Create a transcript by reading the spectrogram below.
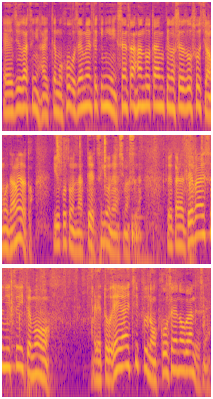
えー、10月に入ってもほぼ全面的に先端半導体向けの製造装置はもうだめだということになって、次お願いします。それからデバイスについても、えーと、AI チップの高性能版ですね、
